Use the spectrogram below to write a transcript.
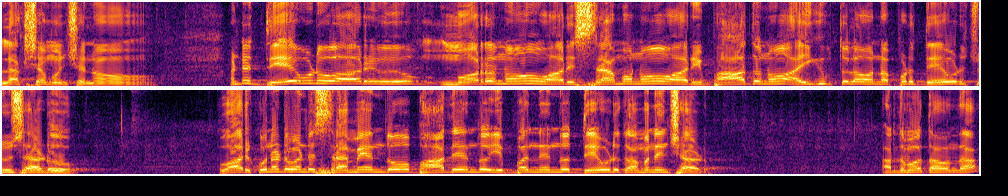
లక్ష్యముంచెను. అంటే దేవుడు వారి మొరను వారి శ్రమను వారి బాధను ఐగుప్తులో ఉన్నప్పుడు దేవుడు చూశాడు. వారికి ఉన్నటువంటి శ్రమ ఏందో బాధ ఏందో ఇబ్బంది ఏందో దేవుడు గమనించాడు. అర్థమవుతా ఉందా?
